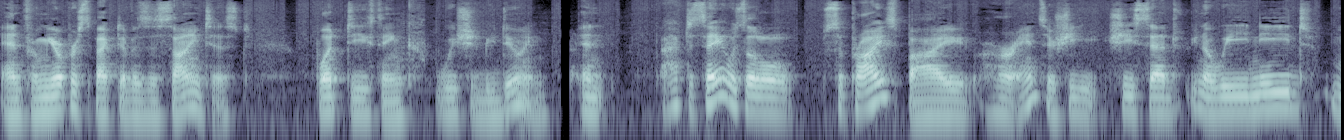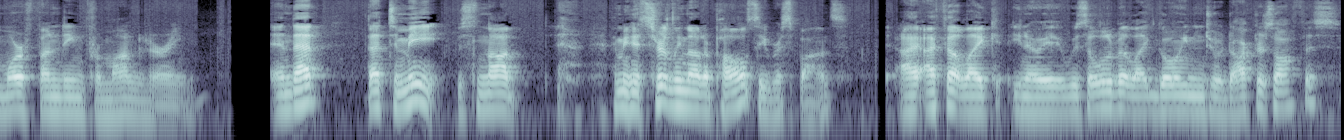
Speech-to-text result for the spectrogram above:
And from your perspective as a scientist, what do you think we should be doing? And I have to say, I was a little surprised by her answer. She she said, you know, we need more funding for monitoring, and that that to me is not. I mean, it's certainly not a policy response. I, I felt like you know it was a little bit like going into a doctor's office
